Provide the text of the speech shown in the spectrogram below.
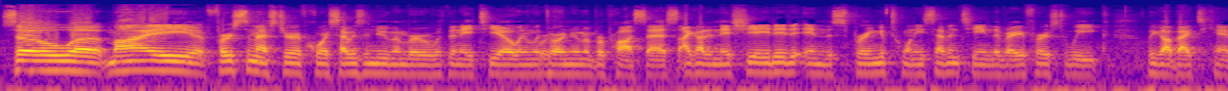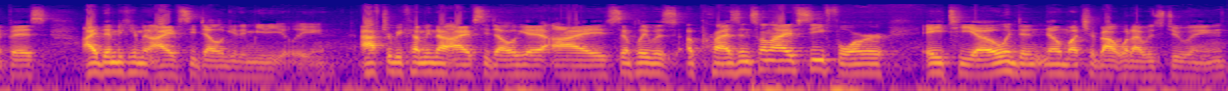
So uh, my first semester, of course, I was a new member with an ATO and with our new member process. I got initiated in the spring of 2017, the very first week we got back to campus. I then became an IFC delegate immediately. After becoming the IFC delegate, I simply was a presence on IFC for ATO and didn't know much about what I was doing.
